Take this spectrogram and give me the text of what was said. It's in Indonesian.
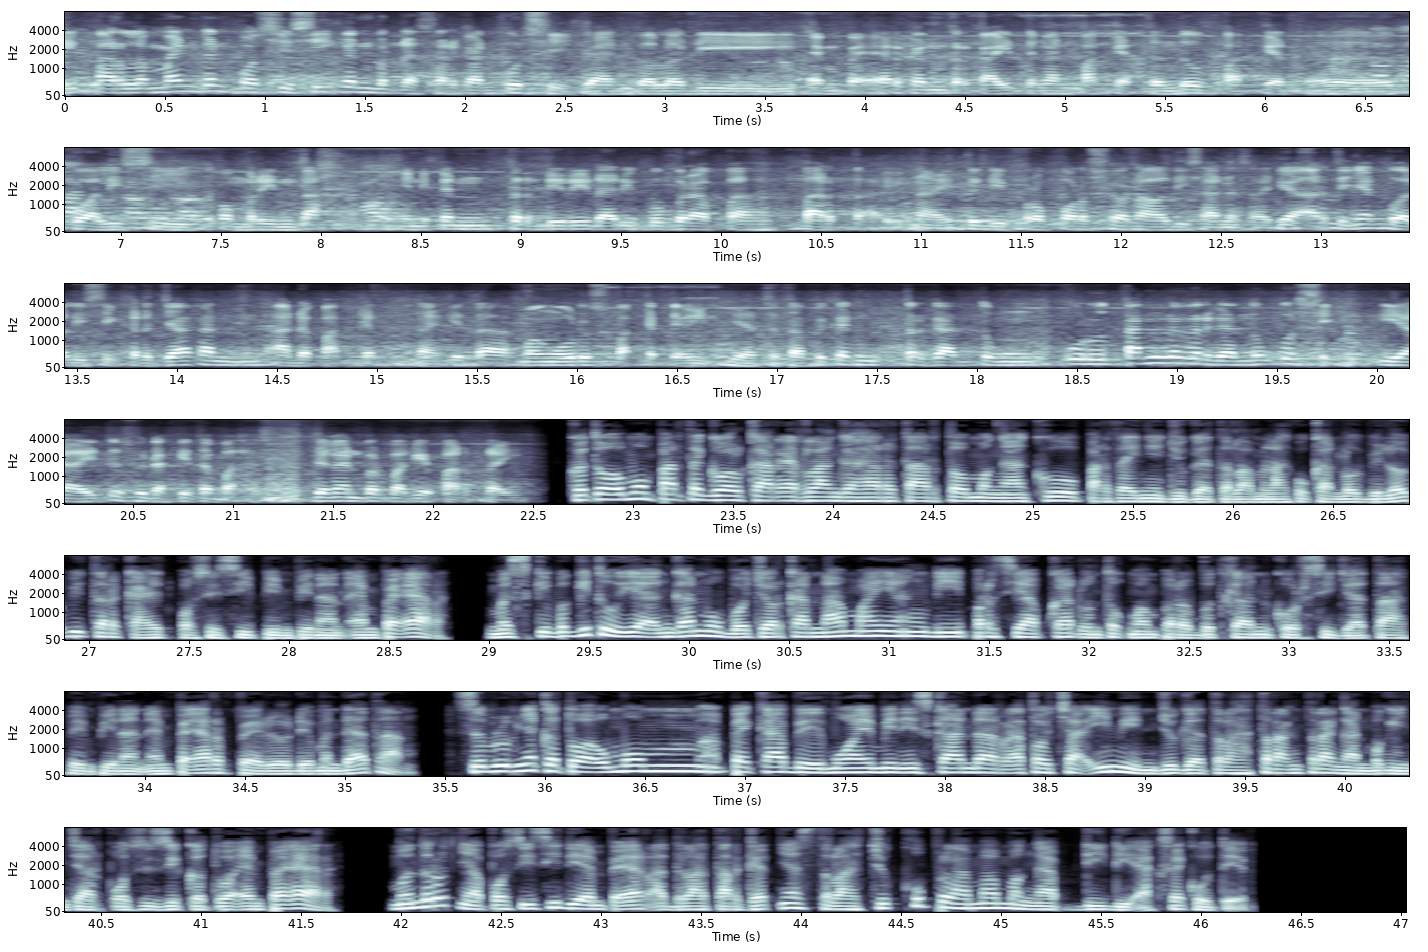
Di parlemen kan posisi kan berdasarkan kursi dan kalau di MPR kan terkait dengan paket tentu paket eh, koalisi pemerintah ini kan terdiri dari beberapa partai. Nah itu diproporsional di sana saja. Ya artinya koalisi kerja kan ada paket. Nah kita mengurus paket yang ini. Ya tetapi kan tergantung urutan kan tergantung kursi. Ya itu sudah kita bahas dengan berbagai partai. Ketua Umum Partai Golkar Erlangga Hartarto mengaku partainya juga telah melakukan lobi-lobi terkait posisi pimpinan MPR. Meski begitu, ia enggan membocorkan nama yang dipersiapkan untuk memperebutkan kursi jatah pimpinan MPR periode mendatang. Sebelumnya Ketua Umum PKB Muhaimin Iskandar atau Caimin juga telah terang-terangan mengincar posisi Ketua MPR. Menurutnya posisi di MPR adalah targetnya setelah cukup lama mengabdi di eksekutif.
